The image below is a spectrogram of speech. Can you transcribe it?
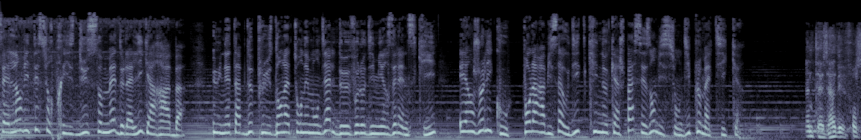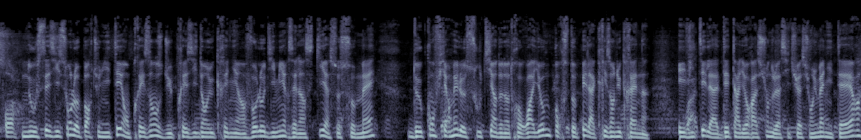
C'est l'invité surprise du sommet de la Ligue arabe. Une étape de plus dans la tournée mondiale de Volodymyr Zelensky et un joli coup pour l'Arabie saoudite qui ne cache pas ses ambitions diplomatiques. Nous saisissons l'opportunité en présence du président ukrainien Volodymyr Zelensky à ce sommet de confirmer le soutien de notre royaume pour stopper la crise en Ukraine, éviter la détérioration de la situation humanitaire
